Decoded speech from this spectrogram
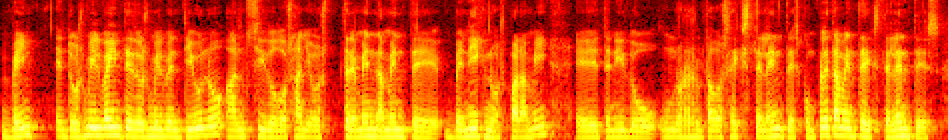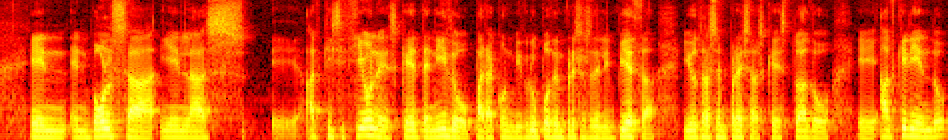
2020 y 2021 han sido dos años tremendamente benignos para mí. He tenido unos resultados excelentes, completamente excelentes en, en bolsa y en las eh, adquisiciones que he tenido para con mi grupo de empresas de limpieza y otras empresas que he estado eh, adquiriendo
